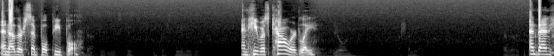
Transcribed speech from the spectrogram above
and other simple people. And he was cowardly. And then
